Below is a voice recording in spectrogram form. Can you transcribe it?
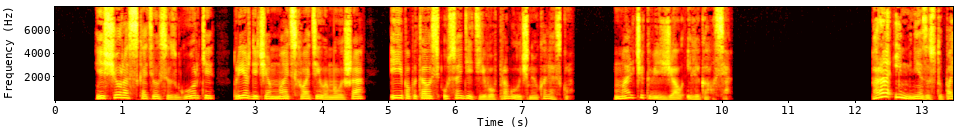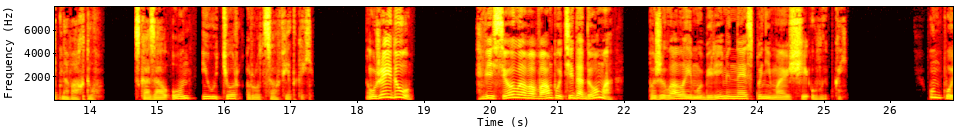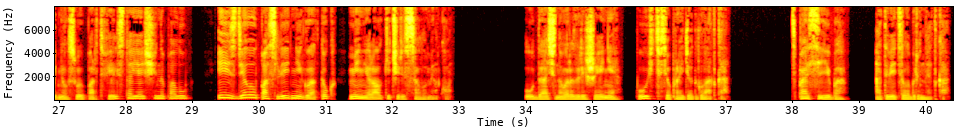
еще раз скатился с горки, прежде чем мать схватила малыша и попыталась усадить его в прогулочную коляску. Мальчик визжал и легался. «Пора и мне заступать на вахту», — сказал он и утер рот салфеткой. «Уже иду!» «Веселого вам пути до дома!» — пожелала ему беременная с понимающей улыбкой. Он поднял свой портфель, стоящий на полу, и сделал последний глоток минералки через соломинку. «Удачного разрешения, пусть все пройдет гладко». «Спасибо», — ответила брюнетка.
